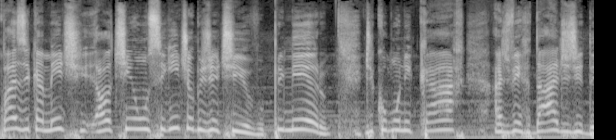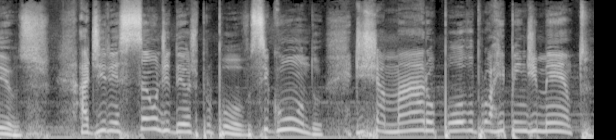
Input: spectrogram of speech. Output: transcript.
basicamente, ela tinha um seguinte objetivo: primeiro, de comunicar as verdades de Deus, a direção de Deus para o povo. Segundo, de chamar o povo para o arrependimento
